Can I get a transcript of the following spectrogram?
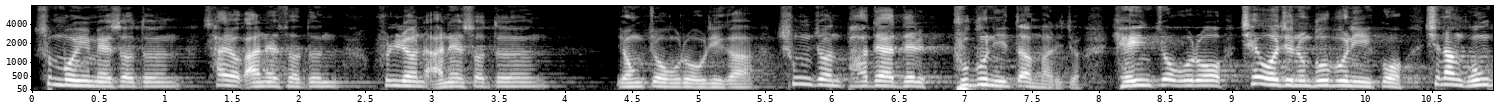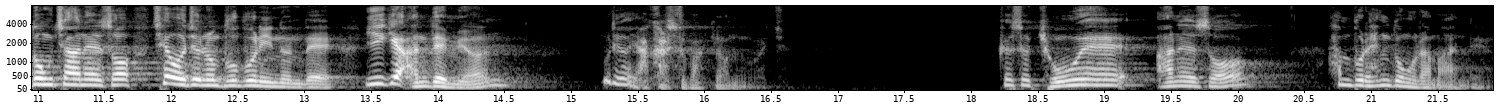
순모임에서든 사역 안에서든 훈련 안에서든 영적으로 우리가 충전 받아야 될 부분이 있단 말이죠. 개인적으로 채워지는 부분이 있고 신앙 공동체 안에서 채워지는 부분이 있는데 이게 안 되면 우리가 약할 수밖에 없는 거예요. 그래서 교회 안에서 함부로 행동을 하면 안 거죠.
